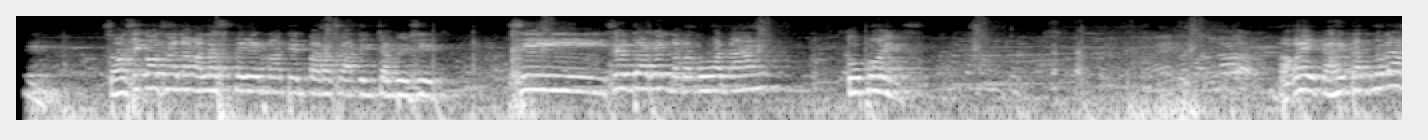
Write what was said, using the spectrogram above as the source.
So si Kosa lang ang last player natin para sa ating championship. Si Sir Darren nakakuha ng 2 points. Okay, kahit tatlo lang,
